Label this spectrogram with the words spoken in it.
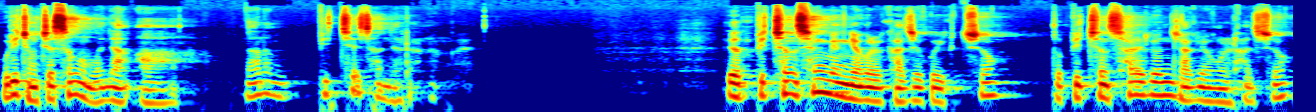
우리 정체성은 뭐냐? 아, 나는 빛의 자녀라는 빛은 생명력을 가지고 있죠. 또 빛은 살균 작용을 하죠.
